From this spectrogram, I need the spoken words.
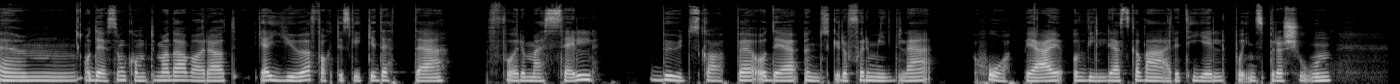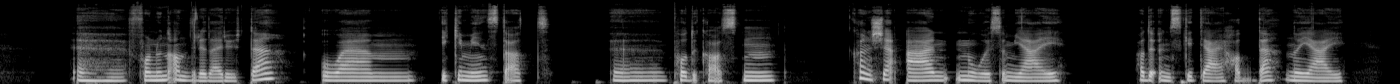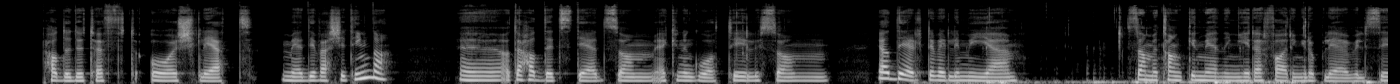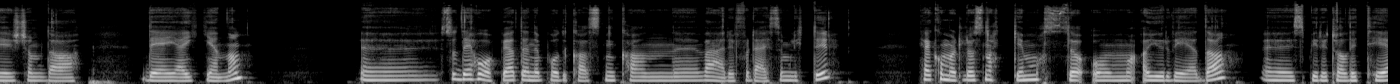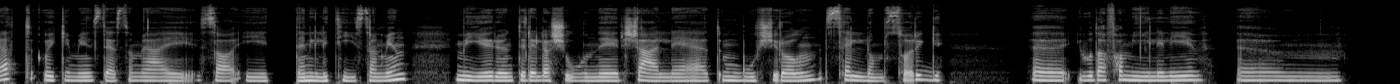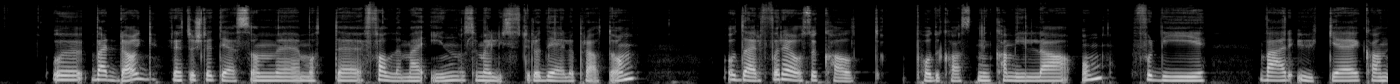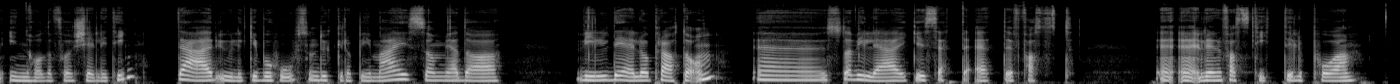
Um, og det som kom til meg da, var at jeg gjør faktisk ikke dette for meg selv. Budskapet og det jeg ønsker å formidle, håper jeg og vil jeg skal være til hjelp og inspirasjon uh, for noen andre der ute, og um, ikke minst at uh, podkasten kanskje er noe som jeg hadde ønsket jeg hadde når jeg hadde det tøft og slet med diverse ting, da. Eh, at jeg hadde et sted som jeg kunne gå til, som jeg delte veldig mye samme tanker, meninger, erfaringer, opplevelser som da det jeg gikk gjennom. Eh, så det håper jeg at denne podkasten kan eh, være for deg som lytter. Jeg kommer til å snakke masse om ayurveda, Eh, spiritualitet, og ikke minst det som jeg sa i den lille teaseren min, mye rundt relasjoner, kjærlighet, morsrollen, selvomsorg, jo da, familieliv hverdag, rett og slett det som eh, måtte falle meg inn, og som jeg har lyst til å dele og prate om. Og derfor har jeg også kalt podkasten Camilla om, fordi hver uke kan inneholde forskjellige ting. Det er ulike behov som dukker opp i meg, som jeg da vil dele og prate om. Eh, så da ville jeg ikke sette et fast eh, Eller en fast tittel på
